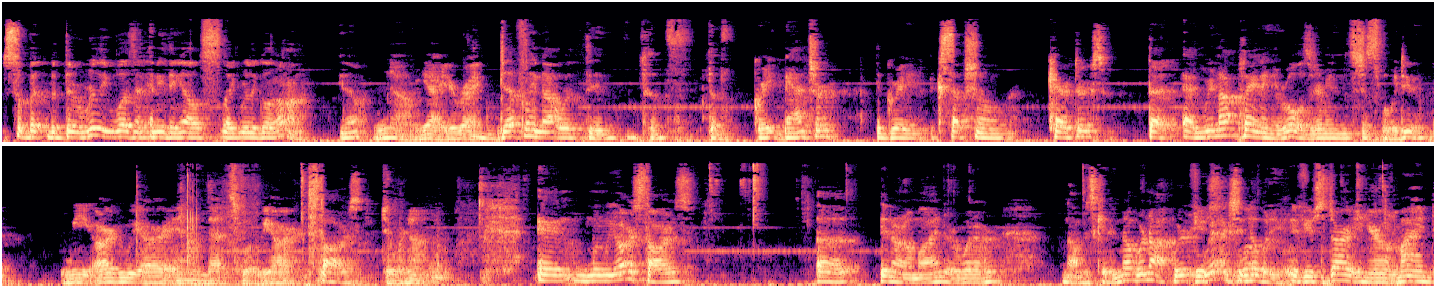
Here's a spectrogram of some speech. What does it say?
So, but but there really wasn't anything else like really going on. You know, No, yeah, you're right. definitely not with the the, the great banter, the great exceptional characters. That and we're not playing any roles. I mean, it's just what we do. We are who we are, and that's what we are. Stars. Till we're not. And when we are stars, uh, in our own mind or whatever. No, I'm just kidding. No, we're not. We're, we're actually well, nobody. If you're star in your own mind,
